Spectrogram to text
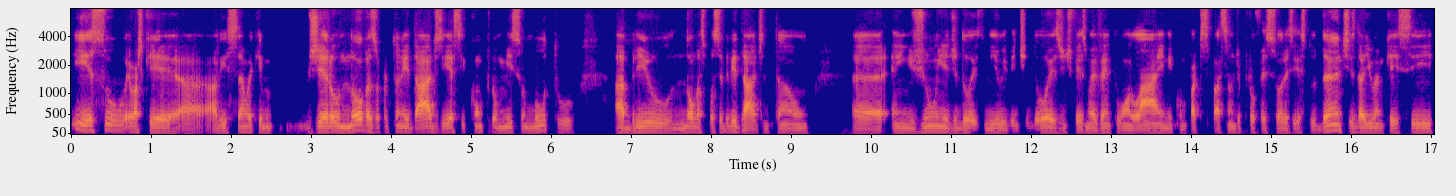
E isso, eu acho que a, a lição é que gerou novas oportunidades e esse compromisso mútuo abriu novas possibilidades. Então, uh, em junho de 2022, a gente fez um evento online com participação de professores e estudantes da UMKC.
